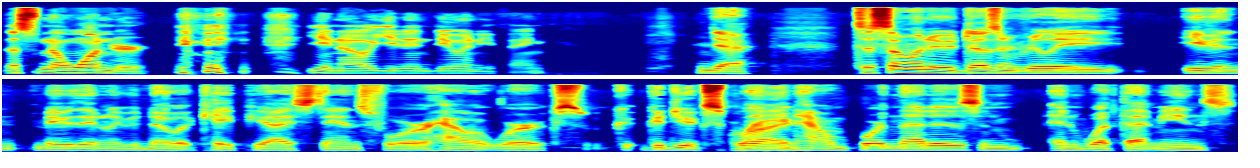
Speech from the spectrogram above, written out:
That's no wonder, you know, you didn't do anything. Yeah. To someone who doesn't really even maybe they don't even know what KPI stands for or how it works. C- could you explain right. how important that is and and what that means?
